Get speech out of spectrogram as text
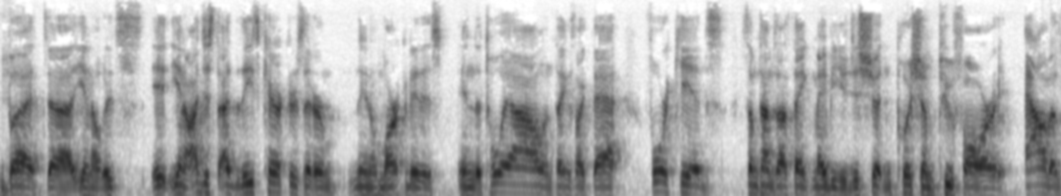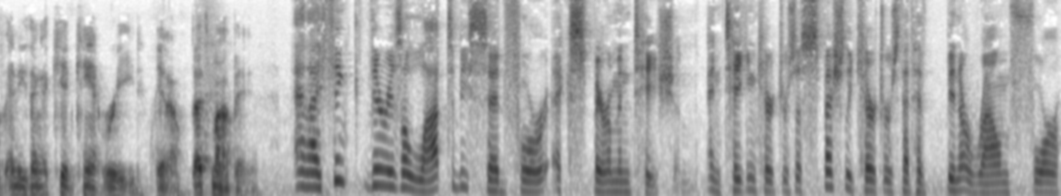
But uh, you know, it's it, you know, I just I, these characters that are you know marketed as in the toy aisle and things like that for kids. Sometimes I think maybe you just shouldn't push them too far out of anything a kid can't read. You know, that's my opinion. And I think there is a lot to be said for experimentation and taking characters, especially characters that have been around for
